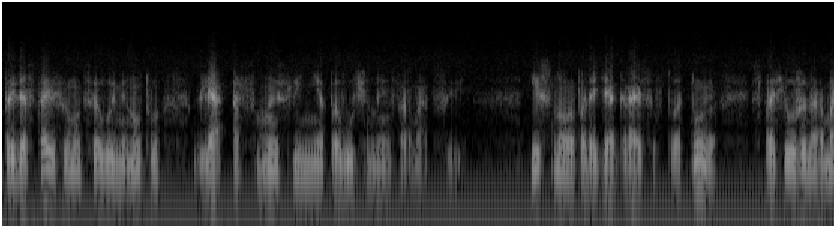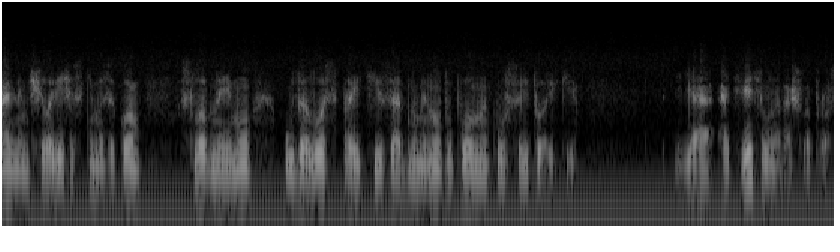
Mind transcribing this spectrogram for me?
предоставив ему целую минуту для осмысления полученной информации. И снова, подойдя к Грайсу вплотную, спросил уже нормальным человеческим языком, словно ему удалось пройти за одну минуту полный курс риторики. «Я ответил на ваш вопрос?»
